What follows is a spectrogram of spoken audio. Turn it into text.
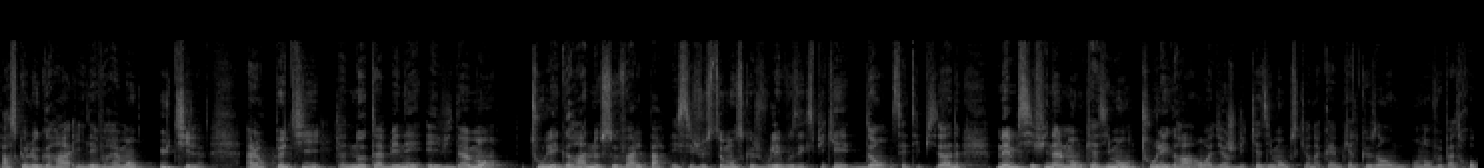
parce que le gras, il est vraiment utile. Alors, petit nota bene, évidemment, tous les gras ne se valent pas. Et c'est justement ce que je voulais vous expliquer dans cet épisode. Même si finalement, quasiment tous les gras, on va dire, je dis quasiment parce qu'il y en a quand même quelques-uns où on n'en veut pas trop,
